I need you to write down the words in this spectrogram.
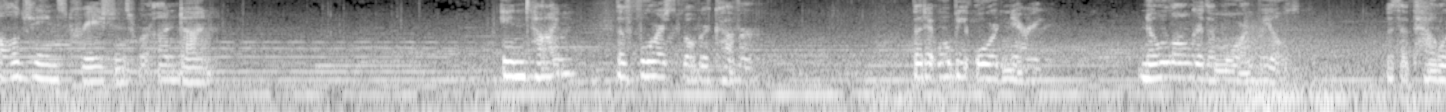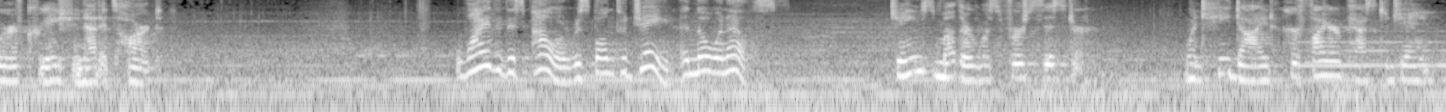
all Jeyne's creations were undone. In time, the forest will recover. But it will be ordinary, no longer the Mournweald with the power of creation at its heart. Why did this power respond to Jeyne and no one else? Jeyne's mother was first sister. When she died, her fire passed to Jeyne.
